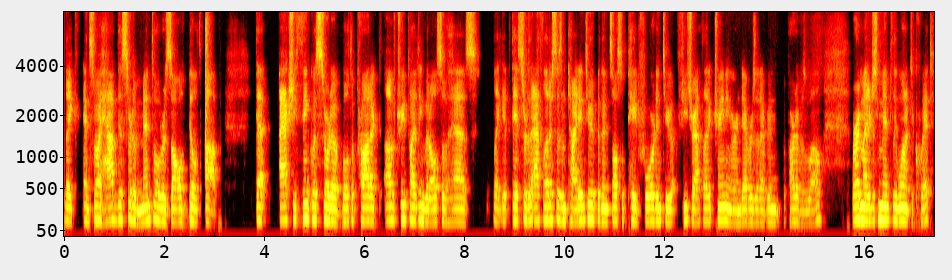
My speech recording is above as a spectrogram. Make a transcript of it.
like, and so I have this sort of mental resolve built up that I actually think was sort of both a product of tree planting, but also has like it, there's sort of athleticism tied into it, but then it's also paid forward into future athletic training or endeavors that I've been a part of as well or I might have just mentally wanted to quit.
